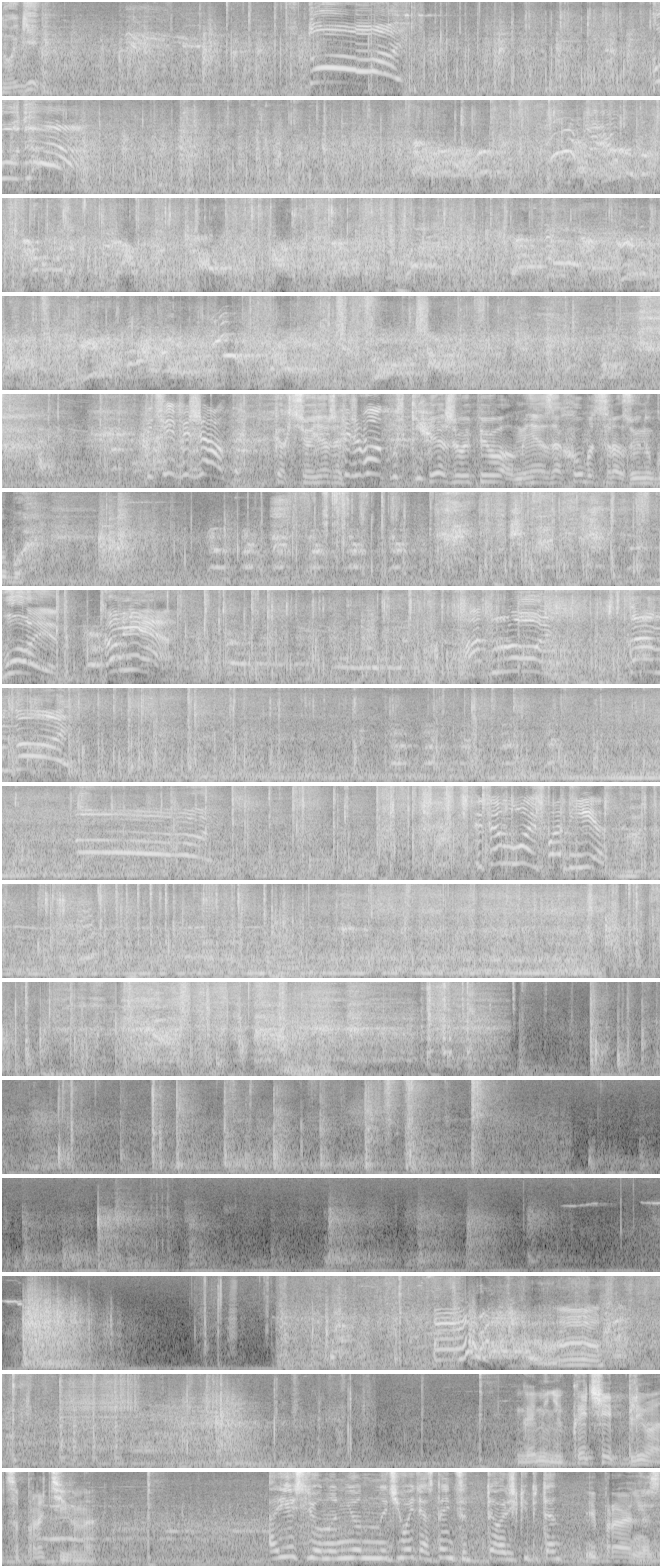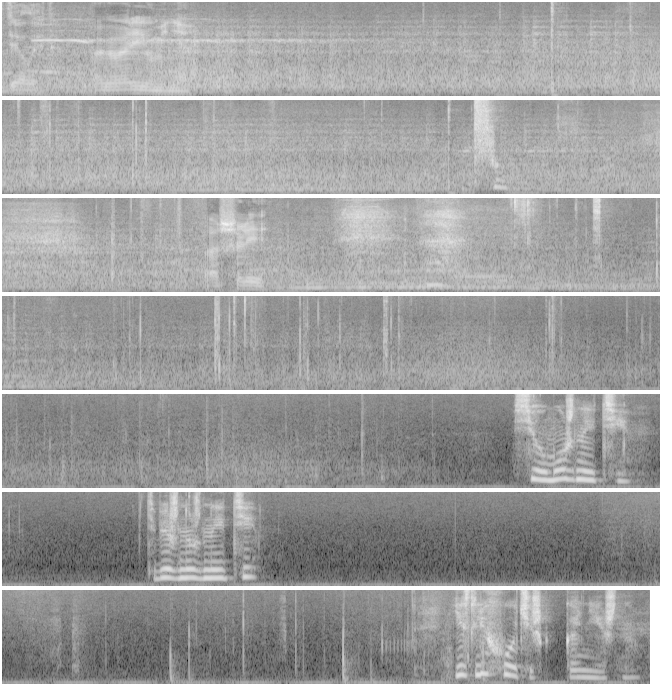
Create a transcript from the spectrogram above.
Ноги. Стой! Куда? Ты че бежал-то? Как что, я же... Ты же в отпуске. Я же выпивал. Меня за хобот сразу и на губу. Качай плеваться противно. А если он у нее ночевать останется, товарищ капитан? И правильно сделает. Поговори у меня. Пошли. Все, можно идти. Тебе же нужно идти. Если хочешь, конечно.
